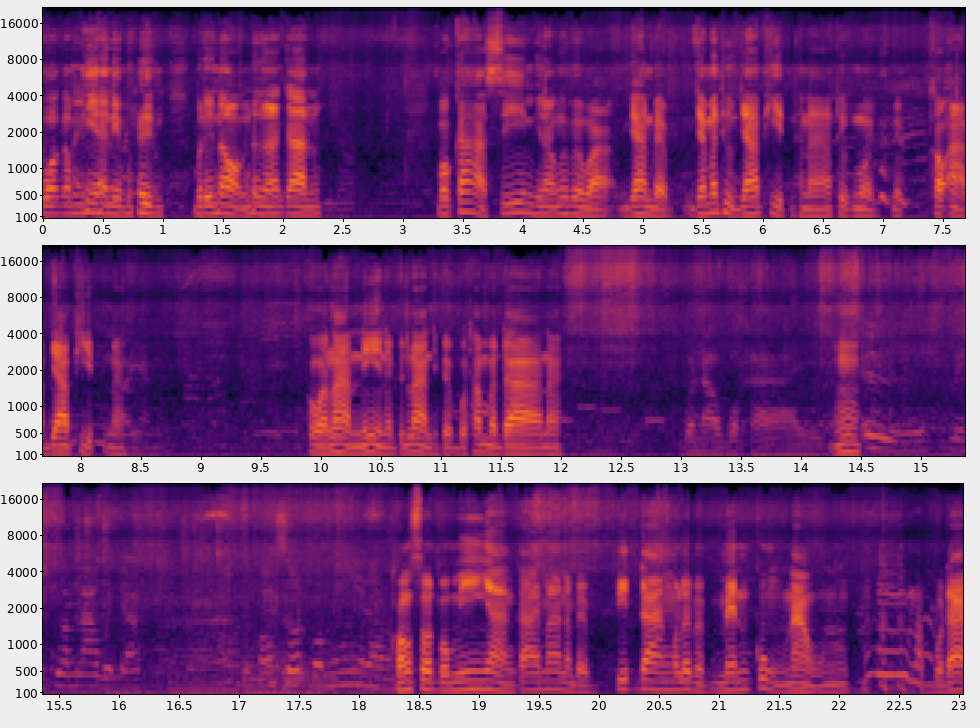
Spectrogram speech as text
ัวกับเมียนี่บริบรินอกเนื้อกันบอกกล้าซีมพี่น้องก็แปลว่าย่านแบบย่านมันถึงยาผิดนะถึงหน่วยแบบเขาอาบยาผิดนะ เพราะว่าร้านนี้เนี่ยเป็นร้านที่แบบบ่ธรรมดานะ บนเอาบขายอืมเออเหมือนความเล่าเบิดจักของสดบ่มีแล้วของสดบ่มีอย่างกายมากนะแบบปิดดังมาเลยแบบเม้นกุ้งเน่ารับบ่ได้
